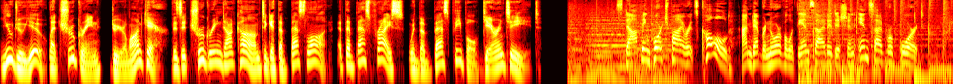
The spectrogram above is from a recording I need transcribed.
You do you. Let TruGreen do your lawn care. Visit trugreen.com to get the best lawn at the best price with the best people guaranteed. Stopping porch pirates cold. I'm Deborah Norville with the Inside Edition Inside Report.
